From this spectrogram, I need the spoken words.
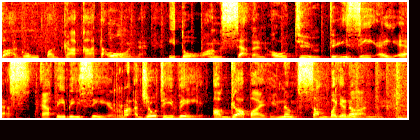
bagong pagkakataon. Ito ang 702 DZAS, FEBC Radio TV, Agapay ng Sambayanan.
